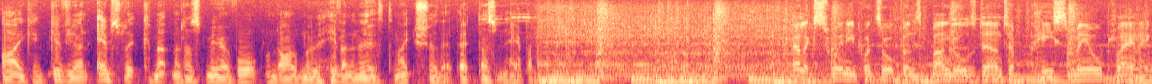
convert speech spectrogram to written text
I can give you an absolute commitment as Mayor of Auckland. I will move heaven and earth to make sure that that doesn't happen. Alex Swney puts Auckland's bungles down to piecemeal planning.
